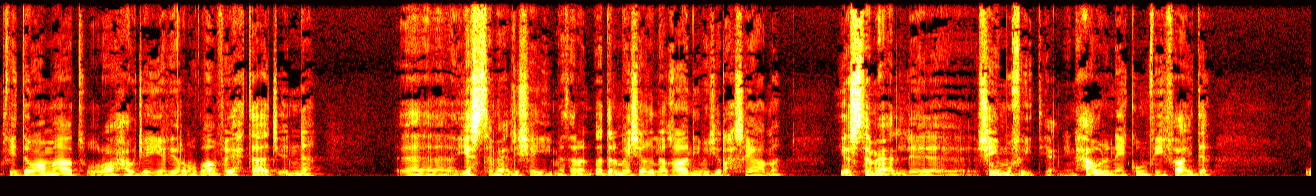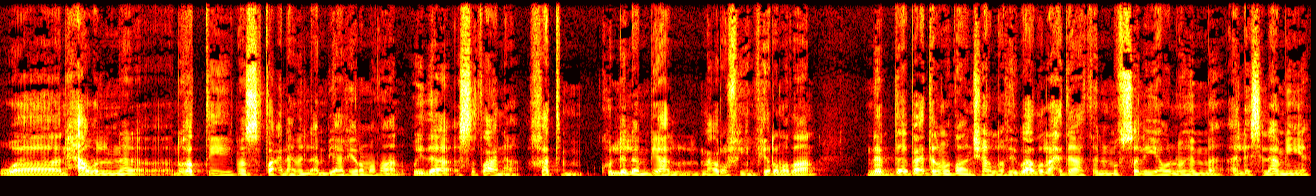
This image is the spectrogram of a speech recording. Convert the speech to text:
في دوامات وروحة وجيه في رمضان فيحتاج إنه يستمع لشيء مثلا بدل ما يشغل أغاني ويجرح صيامه يستمع لشيء مفيد يعني نحاول إنه يكون فيه فائده ونحاول نغطي ما استطعنا من الأنبياء في رمضان. وإذا استطعنا ختم كل الأنبياء المعروفين في رمضان نبدأ بعد رمضان إن شاء الله في بعض الأحداث المفصلية والمهمة الإسلامية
